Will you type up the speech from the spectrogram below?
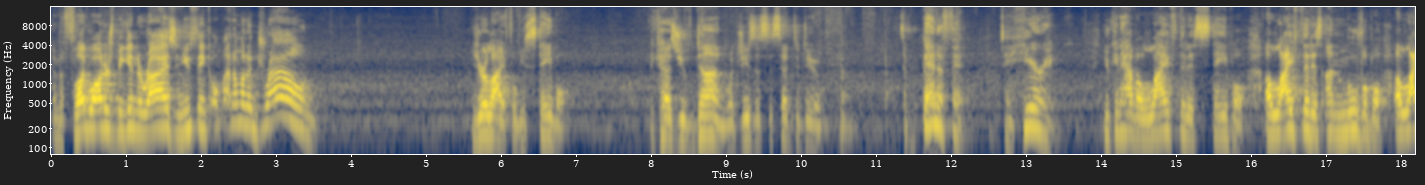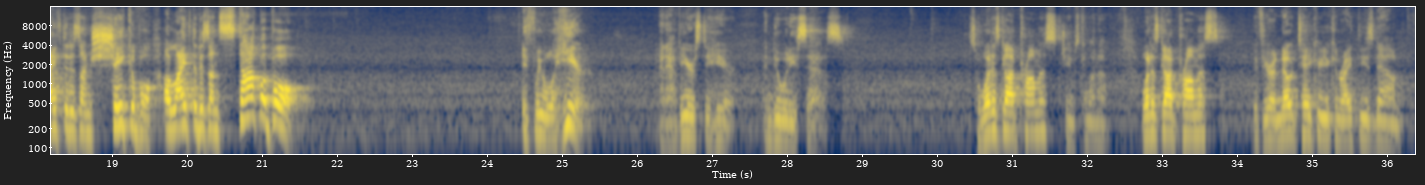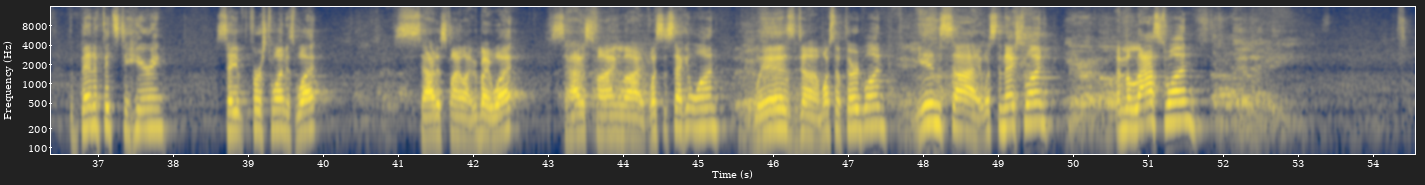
and the floodwaters begin to rise, and you think, oh man, I'm going to drown, your life will be stable because you've done what Jesus has said to do. It's a benefit to hearing you can have a life that is stable, a life that is unmovable, a life that is unshakable, a life that is unstoppable. If we will hear and have ears to hear and do what He says. So, what does God promise? James, come on up. What does God promise? If you're a note taker, you can write these down. The benefits to hearing, say first one is what? Satisfying life. Everybody, what? Satisfying life. What's the second one? Wisdom. What's the third one? Insight. What's the next one? And the last one? Stability.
